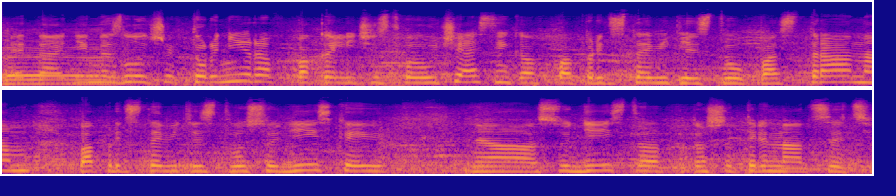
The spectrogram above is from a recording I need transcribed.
Это один из лучших турниров по количеству участников, по представительству по странам, по представительству судейской, э, судейства, потому что 13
